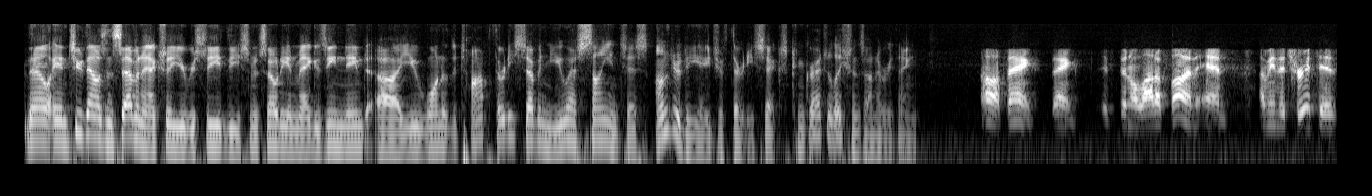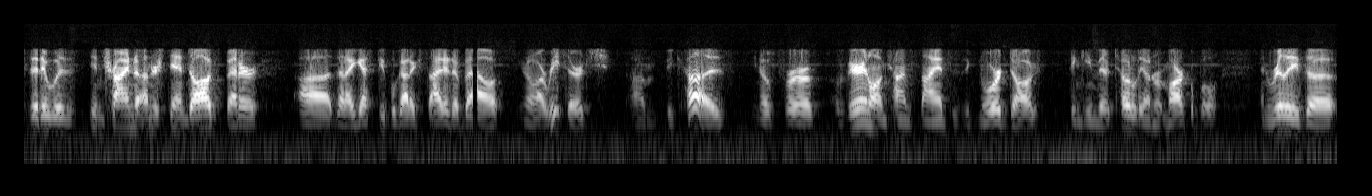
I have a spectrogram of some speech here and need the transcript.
Now, in 2007, actually, you received the Smithsonian Magazine named uh, you one of the top 37 U.S. scientists under the age of 36. Congratulations on everything. Oh, thanks, thanks. It's been a lot of fun, and I mean, the truth is that it was in trying to understand dogs better uh, that I guess people got excited about, you know, our research um, because, you know, for a very long time, science has ignored dogs, thinking they're totally unremarkable, and really, the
